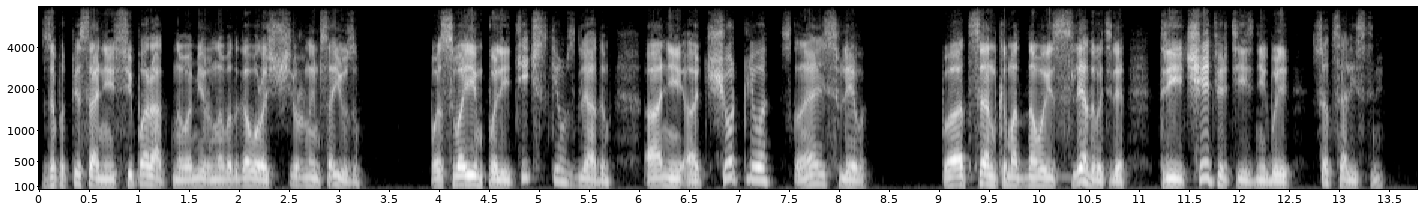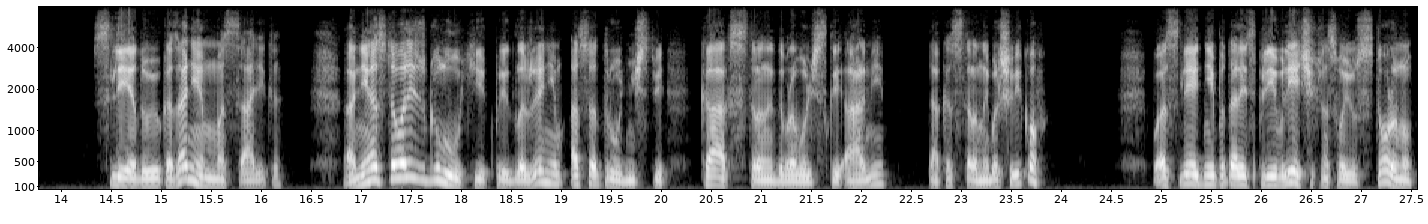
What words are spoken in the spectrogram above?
за подписание сепаратного мирного договора с Черным Союзом, по своим политическим взглядам они отчетливо склонялись влево. По оценкам одного исследователя, три четверти из них были социалистами. Следуя указаниям Масарика, они оставались глухи к предложениям о сотрудничестве как со стороны добровольческой армии, так и со стороны большевиков. Последние пытались привлечь их на свою сторону,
